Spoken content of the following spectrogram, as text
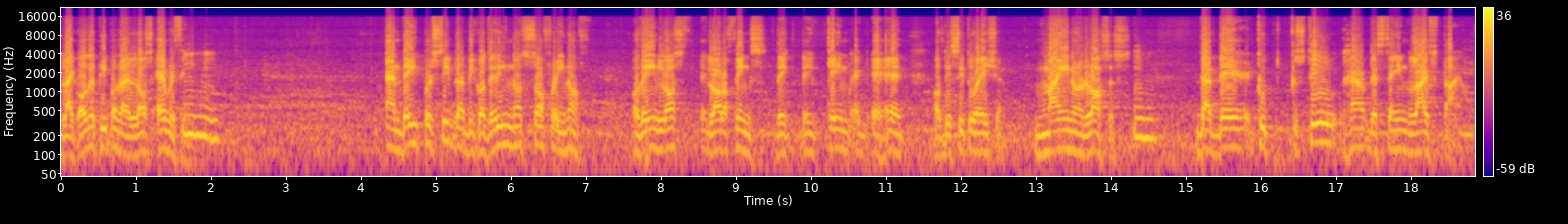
like other people that lost everything. Mm-hmm. And they perceive that because they did not suffer enough or they lost a lot of things, they, they came ahead of the situation, minor losses, mm-hmm. that they could, could still have the same lifestyle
